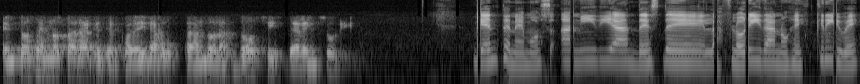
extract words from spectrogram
entonces notará que se puede ir ajustando las dosis de la insulina. Bien, tenemos a Nidia desde la Florida, nos escribe.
